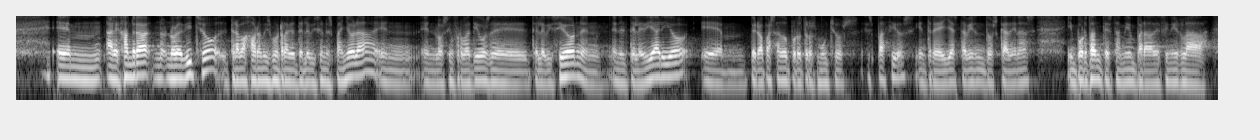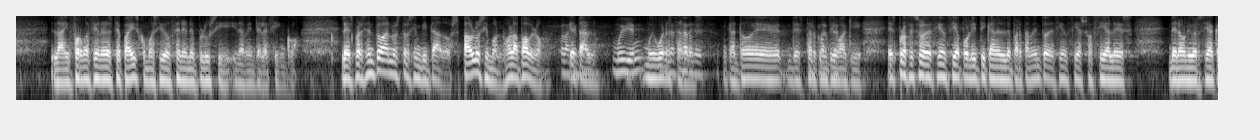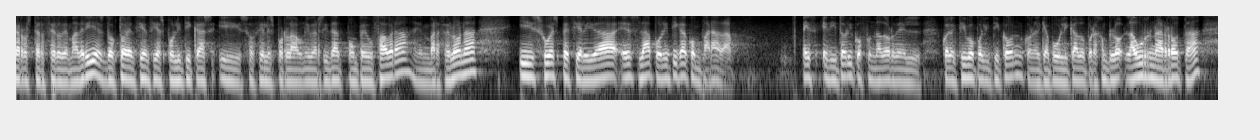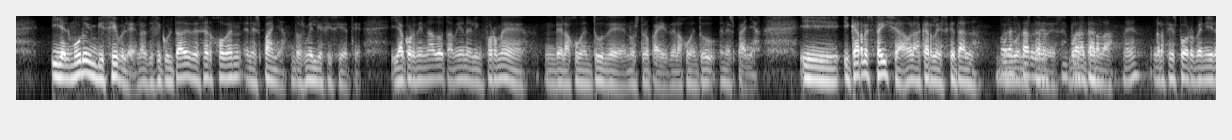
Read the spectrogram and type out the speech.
Em, Alejandra, no, lo he dicho, trabaja ahora mismo en Radio Televisión Española, en, en los informativos de televisión, en, el telediario, em, pero ha pasado por otros muchos espacios y entre ellas también dos cadenas importantes también para definir la, la información en este país, como ha sido CNN Plus y, también Telecinco. Les presento a nuestros invitados. Pablo Simón. Hola, Pablo. ¿Qué, tal? Muy bien. Muy buenas, tardes. Encantado de, estar contigo aquí. Es profesor de Ciencia Política en el Departamento de Ciencias Sociales de la Universidad Carlos III de Madrid. Es doctor en Ciencias Políticas y Sociales por la Universidad Pompeu Fabra, en Barcelona. Y su especialidad es la política comparada. Es editor y cofundador del colectivo Politicón, con el que ha publicado, por ejemplo, La urna rota y El muro invisible, las dificultades de ser joven en España, 2017. Y ha coordinado también el informe de la juventud de nuestro país, de la juventud en España. Y, Carles Feixa, hola Carles, ¿qué tal? Muy buenas, tardes. Buena tarde. ¿eh? Gracias por venir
